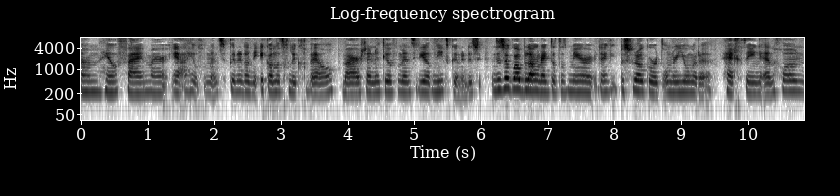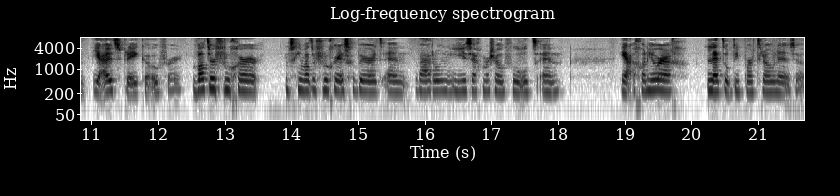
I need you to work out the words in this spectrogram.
um, heel fijn. Maar ja, heel veel mensen kunnen dat niet. Ik kan dat gelukkig wel. Maar er zijn ook heel veel mensen die dat niet kunnen. Dus het is ook wel belangrijk dat dat meer, denk ik, besproken wordt onder jongeren. Hechting en gewoon je uitspreken over wat er vroeger, misschien wat er vroeger is gebeurd. En waarom je je zeg maar zo voelt. En ja, gewoon heel erg letten op die patronen en zo.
